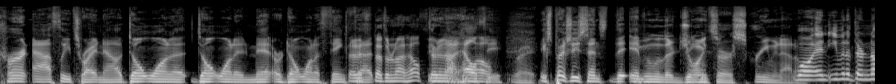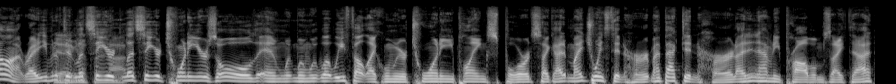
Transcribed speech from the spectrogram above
current athletes right now don't want to don't want to admit or don't want to think That- that, that they're not healthy. They're not Not well. healthy, Right. Especially since the Even when their joints are screaming at them. well, and even if they're not, right? Even if they're, even let's if say they're you're not. let's say you're 20 years old, and when, when we, what we felt like when we were 20 playing sports, like I, my joints didn't hurt, my back didn't hurt, I didn't have any problems like that.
